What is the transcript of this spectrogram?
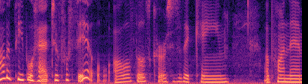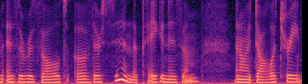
how the people had to fulfill all of those curses that came upon them as a result of their sin, the paganism and idolatry.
